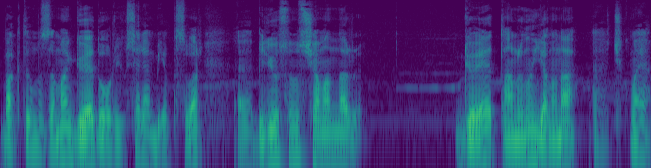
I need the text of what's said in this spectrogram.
baktığımız zaman göğe doğru yükselen bir yapısı var. E, biliyorsunuz şamanlar göğe Tanrı'nın yanına e, çıkmaya,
